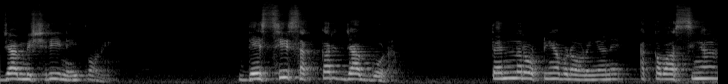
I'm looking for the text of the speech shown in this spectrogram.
ਜਾਂ ਮਿਸ਼ਰੀ ਨਹੀਂ ਪਾਉਣੀ। ਦੇਸੀ ਸ਼ੱਕਰ ਜਾਂ ਗੁੜ। ਤਿੰਨ ਰੋਟੀਆਂ ਬਣਾਉਣੀਆਂ ਨੇ ਅਕਵਾਸੀਆਂ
